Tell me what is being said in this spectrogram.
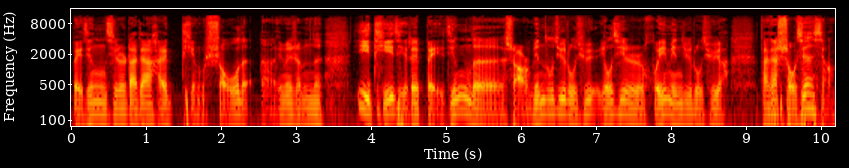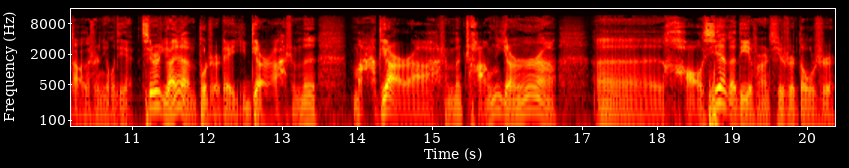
北京其实大家还挺熟的啊，因为什么呢？一提起这北京的少数民族居住区，尤其是回民居住区啊，大家首先想到的是牛街。其实远远不止这一地儿啊，什么马店啊，什么长营啊，呃，好些个地方其实都是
